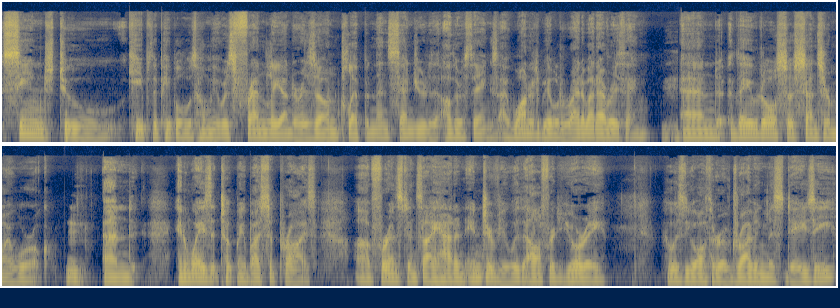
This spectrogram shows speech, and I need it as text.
seemed to keep the people with whom he was friendly under his own clip and then send you to the other things. I wanted to be able to write about everything, mm-hmm. and they would also censor my work, mm. and in ways that took me by surprise. Uh, for instance, I had an interview with Alfred Uhry, who is the author of Driving Miss Daisy,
